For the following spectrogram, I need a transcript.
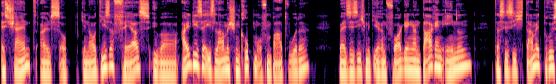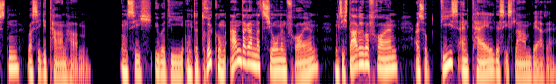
Es scheint, als ob genau dieser Vers über all diese islamischen Gruppen offenbart wurde, weil sie sich mit ihren Vorgängern darin ähneln, dass sie sich damit brüsten, was sie getan haben, und sich über die Unterdrückung anderer Nationen freuen und sich darüber freuen, als ob dies ein Teil des Islam wäre.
